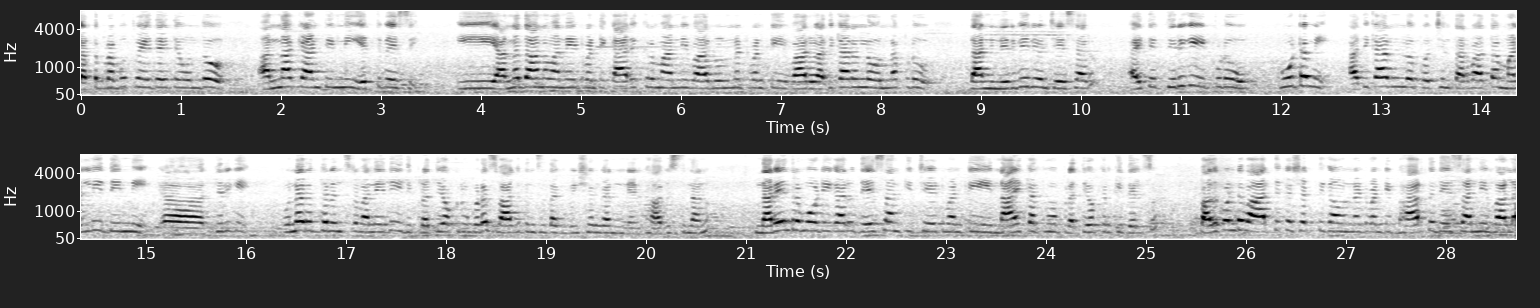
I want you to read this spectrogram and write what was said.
గత ప్రభుత్వం ఏదైతే ఉందో అన్నా క్యాంటీన్ని ఎత్తివేసి ఈ అన్నదానం అనేటువంటి కార్యక్రమాన్ని వారు ఉన్నటువంటి వారు అధికారంలో ఉన్నప్పుడు దాన్ని నిర్వీర్యం చేశారు. అయితే తిరిగి ఇప్పుడు కూటమి అధికారంలోకి వచ్చిన తర్వాత మళ్ళీ దీన్ని తిరిగి పునరుద్ధరించడం అనేది ఇది ప్రతి ఒక్కరూ కూడా స్వాగతించదగ్గ విషయంగా నేను భావిస్తున్నాను. నరేంద్ర మోడీ గారు దేశానికి ఇచ్చేటువంటి నాయకత్వం ప్రతి ఒక్కరికి తెలుసు. పదకొండవ ఆర్థిక శక్తిగా ఉన్నటువంటి భారతదేశాన్ని వాళ్ళ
